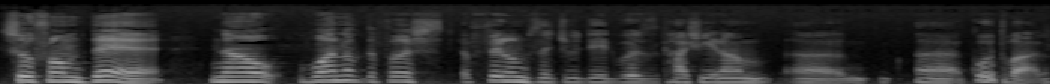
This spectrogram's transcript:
So from there, now one of the first films that you did was Ghashiram uh, uh, Kotwal.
